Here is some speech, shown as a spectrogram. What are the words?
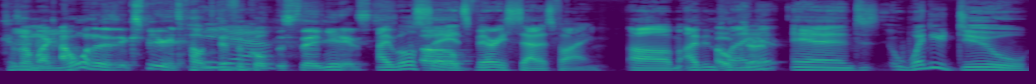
because I'm like. I want to experience how Yeah. difficult this thing is. I will say um, it's very satisfying. Um, I've been playing Okay. it, and when you do,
